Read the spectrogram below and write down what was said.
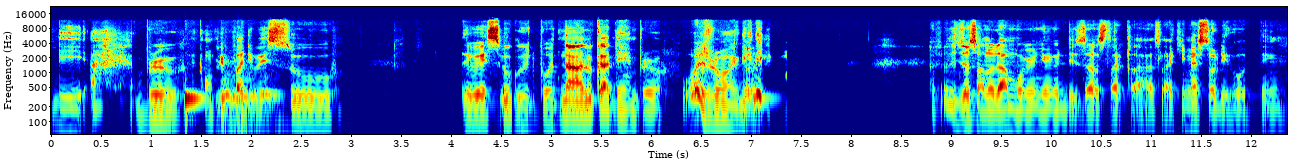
The ah, bro on paper they were so they were so good, but now look at them, bro. What is wrong? I feel it's just another Mourinho disaster class. Like he messed up the whole thing.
